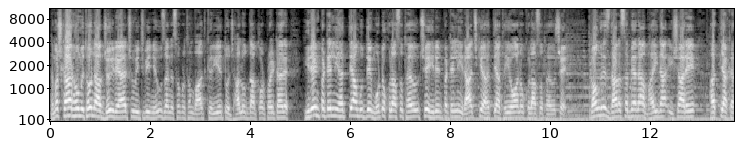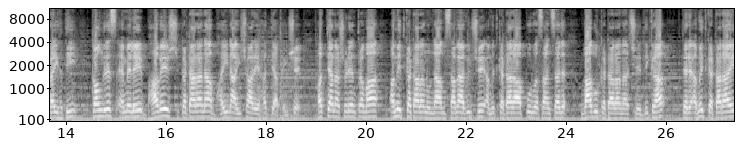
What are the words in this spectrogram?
નમસ્કાર, હું મિથુન, આપ જોઈ રહ્યા છો વીટીવી ન્યૂઝ અને સૌપ્રથમ વાત કરીએ તો ઝાલોદના કોર્પોરેટર હિરેન પટેલની હત્યા મુદ્દે મોટો ખુલાસો થયો છે. હિરેન પટેલની રાજકીય હત્યા થઈ હોવાનો ખુલાસો થયો છે. કોંગ્રેસ ધારાસભ્યના ભાઈના ઇશારે હત્યા કરાઈ હતી. કોંગ્રેસ એમએલએ ભાવેશ કટારાના ભાઈના ઇશારે હત્યા થઈ છે. હત્યાના ષડયંત્રમાં અમિત કટારાનું નામ સામે આવ્યું છે. અમિત કટારા પૂર્વ સાંસદ, બાબુ કટારાના છે દીકરા. ત્યારે અમિત કટારાએ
